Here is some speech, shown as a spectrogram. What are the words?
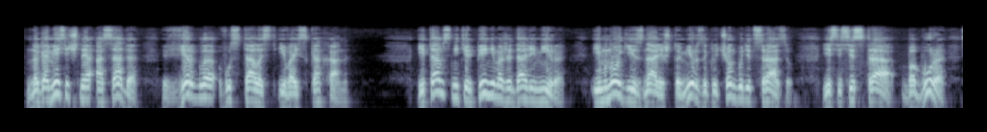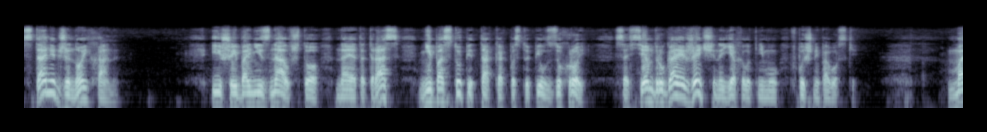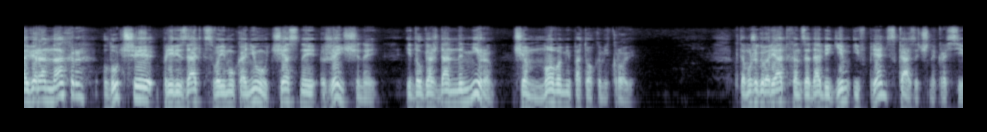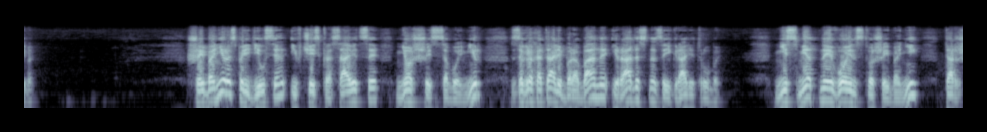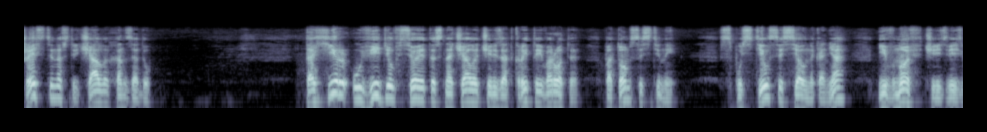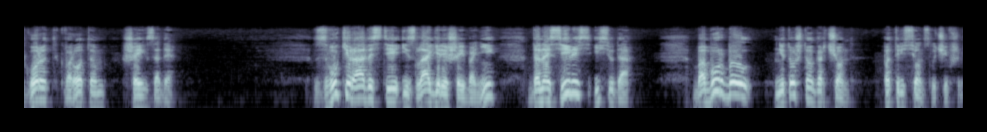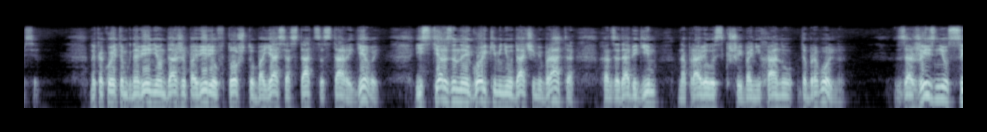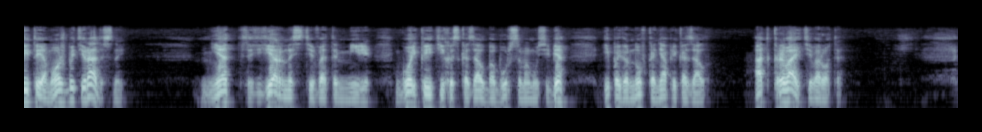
Многомесячная осада ввергла в усталость и войска хана. И там с нетерпением ожидали мира, и многие знали, что мир заключен будет сразу, если сестра Бабура станет женой хана. И Шейбани знал, что на этот раз не поступит так, как поступил с Зухрой. Совсем другая женщина ехала к нему в пышной повозке. Маверанахр лучше привязать к своему коню честной женщиной и долгожданным миром, чем новыми потоками крови. К тому же, говорят, Ханзада Бегим и впрямь сказочно красиво. Шейбани распорядился, и в честь красавицы, несшей с собой мир, загрохотали барабаны и радостно заиграли трубы. Несметное воинство Шейбани торжественно встречало Ханзаду. Тахир увидел все это сначала через открытые ворота, потом со стены. Спустился, сел на коня и вновь через весь город к воротам Шейхзаде. Звуки радости из лагеря Шейбани доносились и сюда. Бабур был не то что огорчен, потрясен случившимся. На какое-то мгновение он даже поверил в то, что, боясь остаться старой девой, Истерзанная горькими неудачами брата, Ханзада Бегим направилась к Шейбани-хану добровольно. За жизнью сытой, а может быть и радостной. «Нет верности в этом мире», — горько и тихо сказал Бабур самому себе и, повернув коня, приказал «Открывайте ворота».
